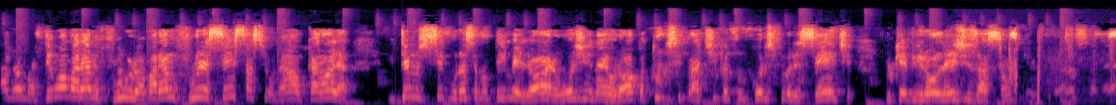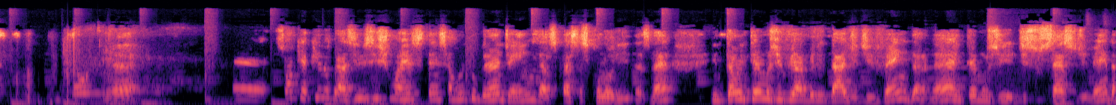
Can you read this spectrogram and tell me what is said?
Ah, não, mas tem um amarelo flúor. O amarelo flúor é sensacional. Cara, olha, em termos de segurança não tem melhor. Hoje na Europa tudo se pratica com cores fluorescentes, porque virou legislação de segurança, né? Então, é. É, só que aqui no Brasil existe uma resistência muito grande ainda às peças coloridas, né? Então, em termos de viabilidade de venda, né, em termos de, de sucesso de venda,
